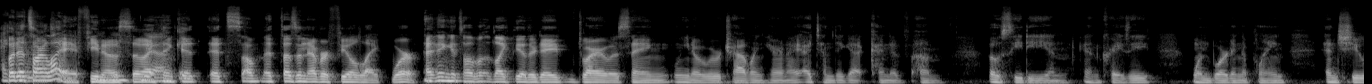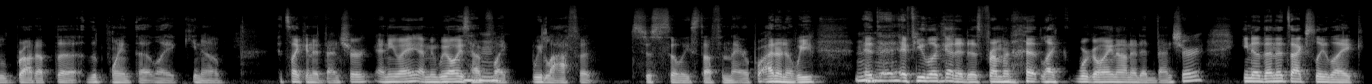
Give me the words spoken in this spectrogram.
I but can it's our life, you know. So I think it it's um, it doesn't ever feel like work. I think it's all like the other day Dwyer was saying, you know, we were traveling here and I, I tend to get kind of um OCD and and crazy when boarding a plane. And she brought up the the point that like, you know, it's like an adventure anyway. I mean, we always have like we laugh at just silly stuff in the airport. I don't know. We, it, if you look at it as from an, like we're going on an adventure, you know, then it's actually like,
